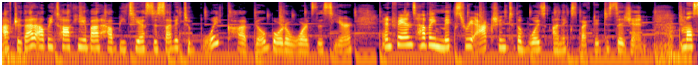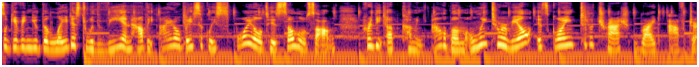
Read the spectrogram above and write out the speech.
After that, I'll be talking about how BTS decided to boycott Billboard Awards this year, and fans have a mixed reaction to the boys' unexpected decision. I'm also giving you the latest with V and how the idol basically spoiled his solo song for the upcoming album, only to reveal it's going to the trash right after.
